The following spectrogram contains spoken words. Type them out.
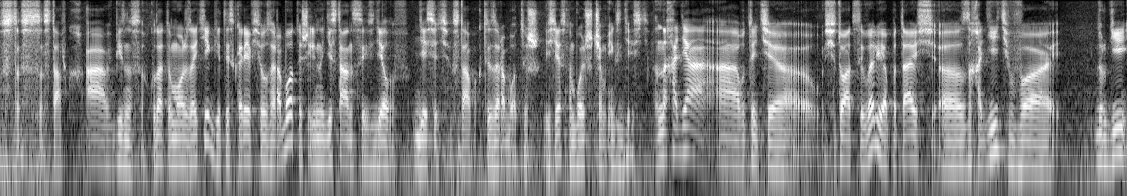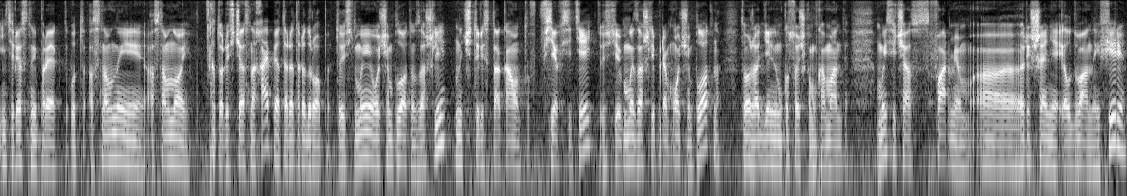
ставках, а в бизнесах, куда ты можешь зайти, где ты, скорее всего, заработаешь, или на дистанции, сделав 10 ставок, ты заработаешь, естественно, больше, чем x10. Находя а, вот эти э, ситуации value, я пытаюсь а, заходить в другие интересные проекты. Вот основные, основной, который сейчас на хайпе, это ретро-дропы. То есть мы очень плотно зашли на 400 аккаунтов всех сетей. То есть мы зашли прям очень плотно, тоже отдельным кусочком команды. Мы сейчас фармим э, решение L2 на эфире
